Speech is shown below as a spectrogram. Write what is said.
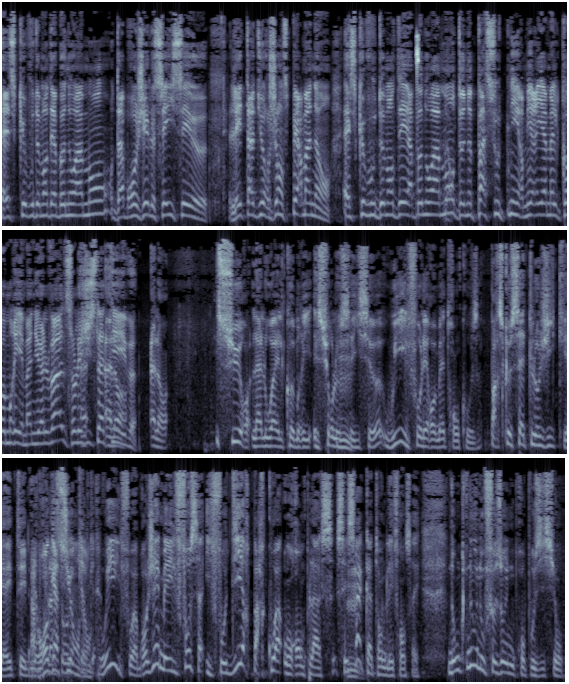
Est-ce que vous demandez à Benoît Hamon d'abroger le CICE, l'état d'urgence permanent? Est-ce que vous demandez à Benoît Hamon de ne pas soutenir Myriam El Khomri et Manuel Valls aux législatives? Alors, alors, sur la loi El Khomri et sur le Hmm. CICE, oui, il faut les remettre en cause. Parce que cette logique qui a été mise en place Abrogation, donc. Oui, il faut abroger, mais il faut ça, il faut dire par quoi on remplace. C'est Hmm. ça qu'attendent les Français. Donc nous, nous faisons une proposition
